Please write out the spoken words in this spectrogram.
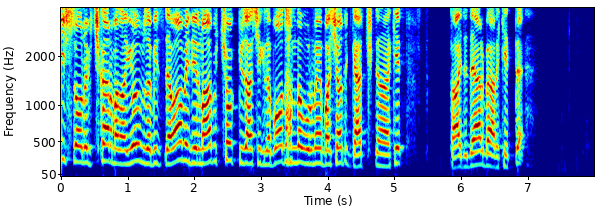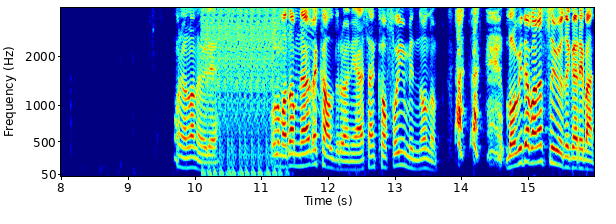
Hiç zorluk çıkarmadan yolumuza biz devam edelim abi. Çok güzel şekilde bu adamı da vurmaya başardık. Gerçekten hareket. Kayda değer bir hareketti. O ne lan öyle? Oğlum adam nerede kaldırıyorsun ya? Sen kafayı mı yedin oğlum? Lobide bana sığıyordu gariban.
